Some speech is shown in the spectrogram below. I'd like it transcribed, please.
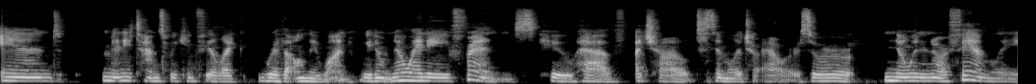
And many times we can feel like we're the only one. We don't know any friends who have a child similar to ours, or no one in our family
